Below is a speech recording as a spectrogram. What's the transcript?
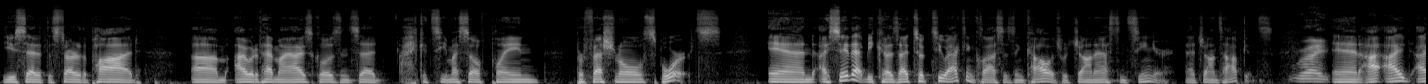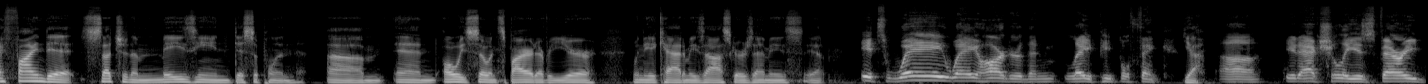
you said at the start of the pod, um, I would have had my eyes closed and said I could see myself playing professional sports. And I say that because I took two acting classes in college with John Aston Sr. at Johns Hopkins. Right. And I, I, I find it such an amazing discipline um, and always so inspired every year when the Academy's, Oscars, Emmys. Yeah. It's way, way harder than lay people think. Yeah. Uh, it actually is very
